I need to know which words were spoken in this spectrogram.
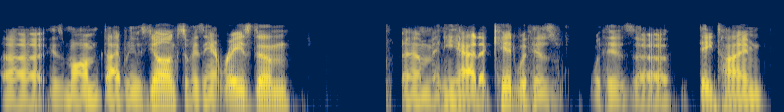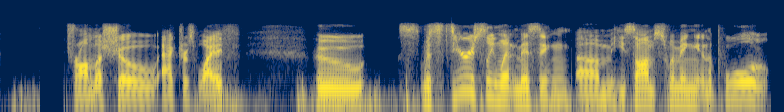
uh, his mom died when he was young, so his aunt raised him. Um, and he had a kid with his with his uh, daytime drama show actress wife, who mysteriously went missing. Um, he saw him swimming in the pool,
